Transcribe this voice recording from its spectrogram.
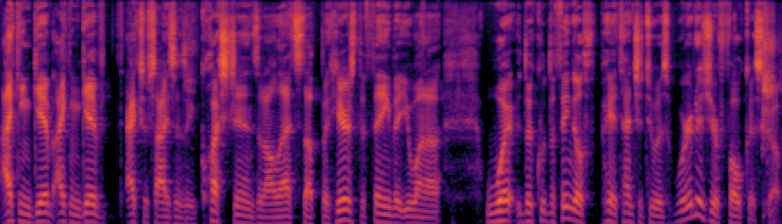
I can give, I can give exercises and questions and all that stuff. But here's the thing that you want to, where the the thing to pay attention to is where does your focus go?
